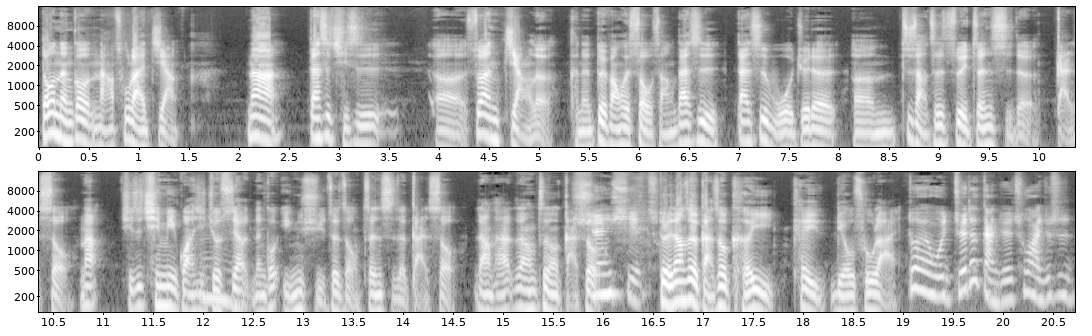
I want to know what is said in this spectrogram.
都能够拿出来讲。那但是其实呃，虽然讲了，可能对方会受伤，但是但是我觉得，嗯、呃，至少这是最真实的感受。那其实亲密关系就是要能够允许这种真实的感受，嗯、让他让这种感受宣泄对，让这个感受可以可以流出来。对，我觉得感觉出来就是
